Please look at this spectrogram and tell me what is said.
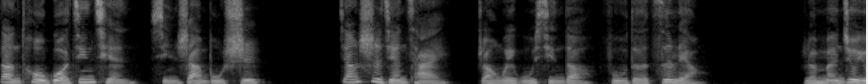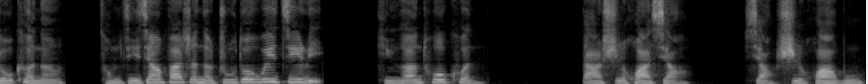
但透过金钱行善布施，将世间财。转为无形的福德资粮，人们就有可能从即将发生的诸多危机里平安脱困，大事化小，小事化无。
